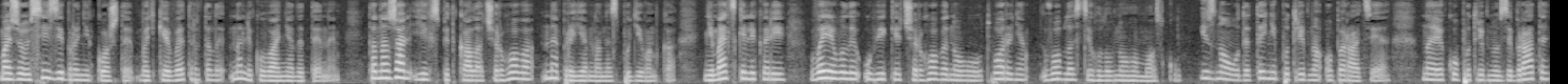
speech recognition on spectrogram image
Майже усі зібрані кошти батьки витратили на лікування дитини. Та на жаль, їх спіткала чергова неприємна несподіванка. Німецькі лікарі виявили у віки чергове новоутворення в області головного мозку. І знову дитині потрібна операція, на яку потрібно зібрати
